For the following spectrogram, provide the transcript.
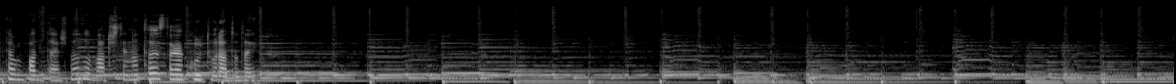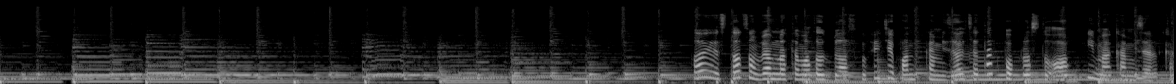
I tam pan też. No zobaczcie, no to jest taka kultura tutaj. Jest to, co mówiłam na temat odblasków. Idzie pan w kamizelce, tak po prostu o i ma kamizelkę.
